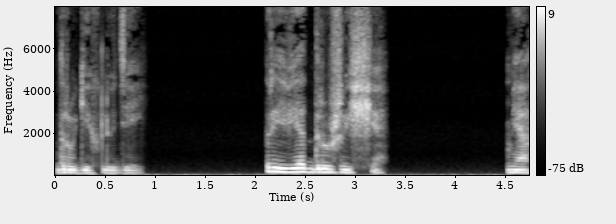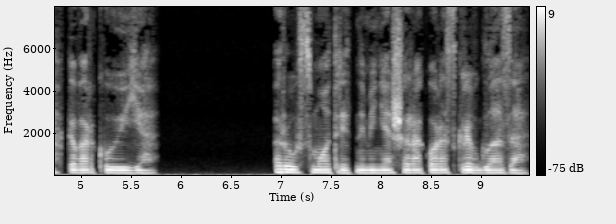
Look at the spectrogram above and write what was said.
других людей. «Привет, дружище!» Мягко воркую я. Ру смотрит на меня, широко раскрыв глаза.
